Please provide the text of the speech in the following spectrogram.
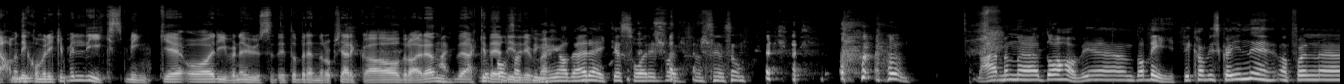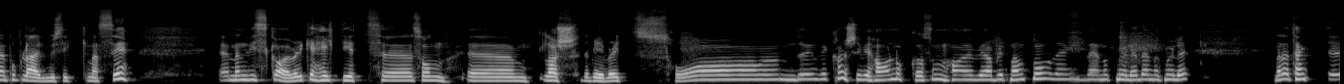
ja, men de kommer ikke med liksminke og river ned huset ditt og brenner opp kjerka og drar igjen. Det er ikke det, de driver med. Ja, det er jeg ikke så redd for. sånn. Nei, men uh, da har vi Da vet vi hva vi skal inn i, i hvert fall uh, populærmusikkmessig. men vi skal vel ikke helt dit sånn, Eh, Lars. Det blir vel ikke så det, Kanskje vi har noe som har, vi har blitt nevnt nå. Det, det, er nok mulig. det er nok mulig. Men jeg tenkte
